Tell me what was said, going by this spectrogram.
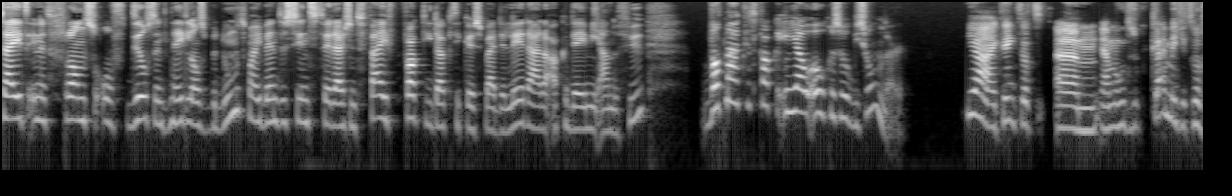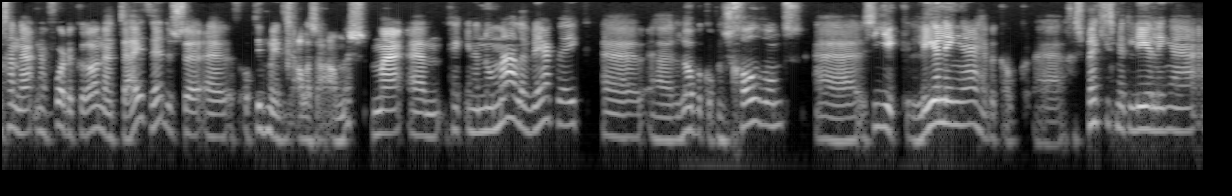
zij het in het Frans of deels in het Nederlands benoemd, maar je bent dus sinds 2005 vakdidacticus bij de Lerarenacademie aan de VU. Wat maakt dit vak in jouw ogen zo bijzonder? Ja, ik denk dat um, ja, we moeten een klein beetje teruggaan naar, naar voor de coronatijd. Hè? Dus uh, op dit moment is alles anders. Maar um, kijk, in een normale werkweek uh, loop ik op een school rond, zie ik leerlingen, heb ik ook gesprekjes met leerlingen,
